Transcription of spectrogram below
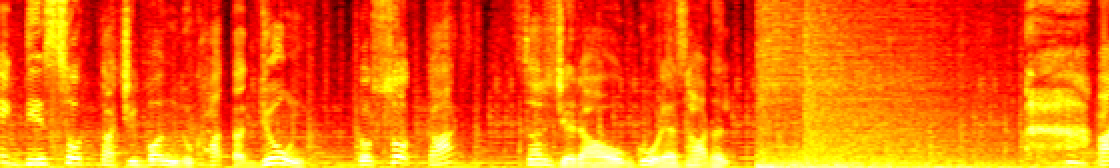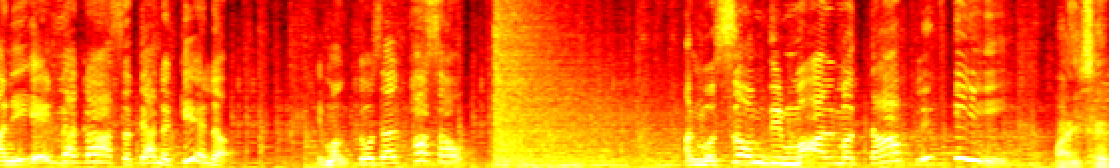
एक दिवस स्वतःची बंदूक हातात घेऊन तो स्वतःच सर्जेराव गोळ्या झाडल. आणि एकदा का असं त्यानं केलं की मग तो जाईल फासाव. आणि मग समधी मालमत्ता आपलीच की. माईसाहेब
